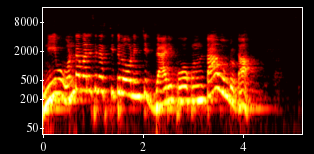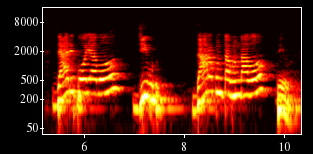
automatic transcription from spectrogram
నీవు ఉండవలసిన స్థితిలో నుంచి జారిపోకుండా ఉండుట. జారిపోయావో? జీవుడు. జారకుండా ఉండావో దేవుడు.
